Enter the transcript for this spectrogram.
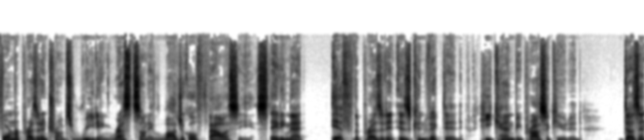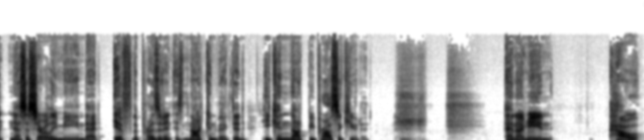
Former President Trump's reading rests on a logical fallacy stating that if the president is convicted, he can be prosecuted, doesn't necessarily mean that if the president is not convicted, he cannot be prosecuted. And I Mhm. mean, how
